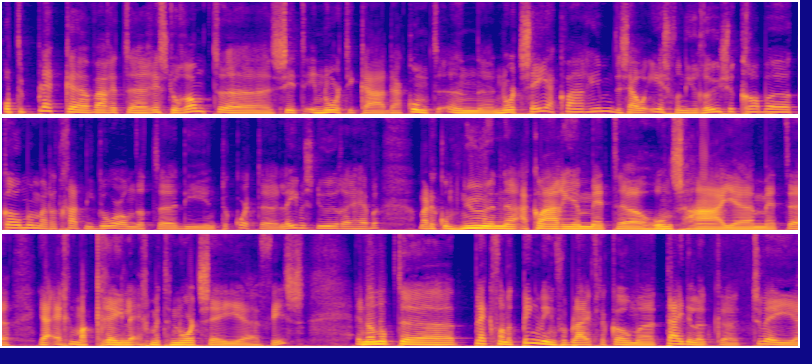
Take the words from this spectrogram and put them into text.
Op de plek waar het restaurant zit in Noordica, daar komt een Noordzee-aquarium. Er zouden eerst van die reuzenkrabben komen, maar dat gaat niet door omdat die een te korte levensduur hebben. Maar er komt nu een aquarium met hondshaaien, met ja, echt makrelen, echt met Noordzeevis. En dan op de plek van het pinguïnverblijf, daar komen tijdelijk twee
